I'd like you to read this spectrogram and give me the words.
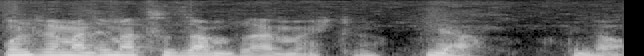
Und wenn man immer zusammenbleiben möchte. Ja, genau.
